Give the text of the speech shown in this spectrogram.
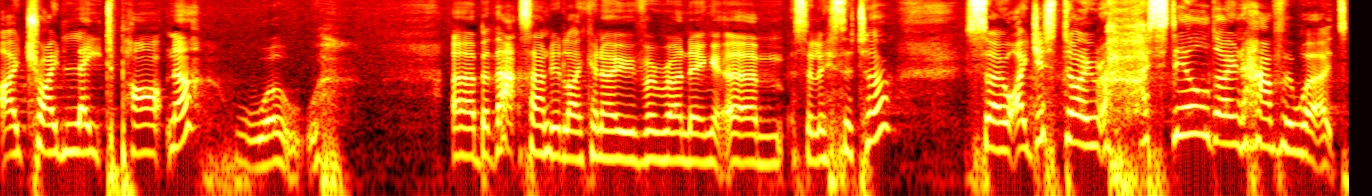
I tried late partner. Whoa. Uh, but that sounded like an overrunning um, solicitor. So I just don't, I still don't have the words.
